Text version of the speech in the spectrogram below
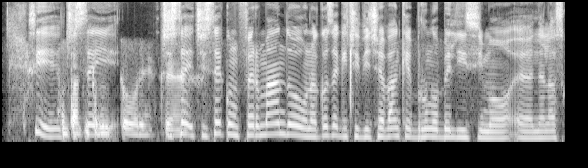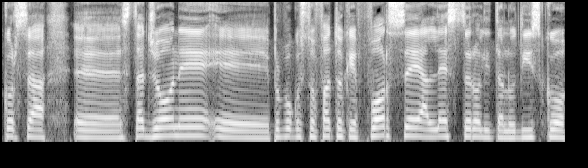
Sì, con ci tanti stai, ci, stai, ci stai confermando una cosa che ci diceva anche Bruno Bellissimo eh, nella scorsa eh, stagione, e proprio questo fatto che forse all'estero l'italo disco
